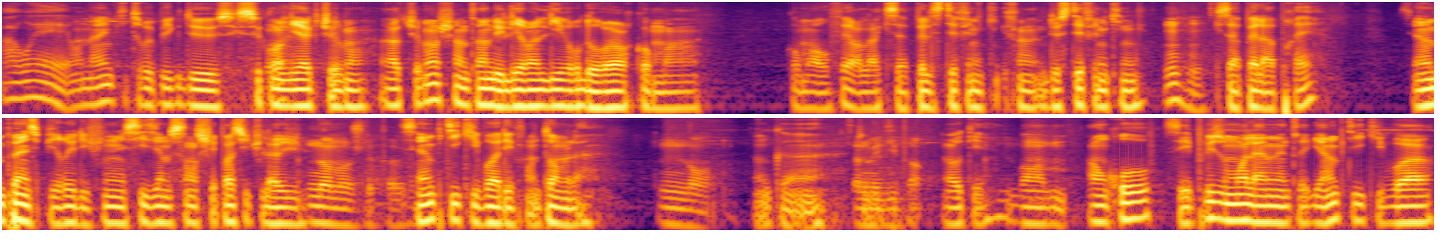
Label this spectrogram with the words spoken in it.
Ah ouais, on a une petite rubrique de ce qu'on Ouais. lit actuellement. Actuellement, je suis en train de lire un livre d'horreur qu'on m'a qu'on m'a offert là, qui s'appelle Stephen King, enfin, de Stephen King Mhm. qui s'appelle Après. C'est un peu inspiré du film Sixième Sens. Je sais pas si tu l'as vu. Non, non, je l'ai pas vu. C'est un petit qui voit des fantômes là. Non, Donc, euh, ça ne me dit pas. ok. Bon, en gros, c'est plus ou moins la même intrigue. Il y a un petit qui voit,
